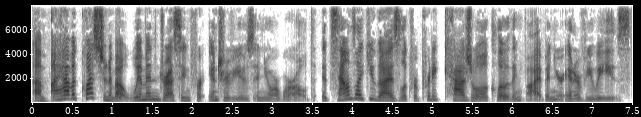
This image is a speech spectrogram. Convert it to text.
Um, I have a question about women dressing for interviews in your world. It sounds like you guys look for pretty casual clothing vibe in your interviewees.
